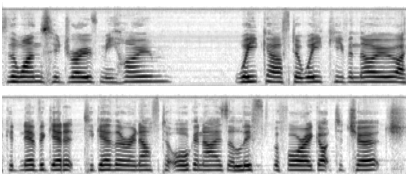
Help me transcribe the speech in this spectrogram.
To the ones who drove me home week after week, even though I could never get it together enough to organize a lift before I got to church.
